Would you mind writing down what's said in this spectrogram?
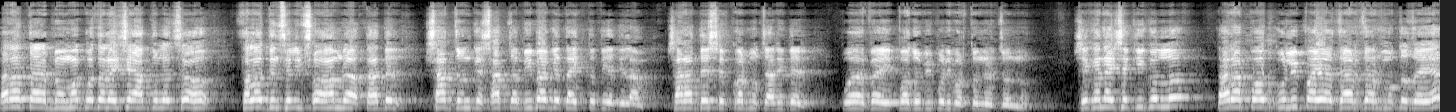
তারা মকবদ আলাই শাহ আবদুল্লাহ সহ, সালাউদ্দিন সেলিম সহ আমরা তাদের সাতজনকে সাতটা বিভাগে দায়িত্ব দিয়ে দিলাম, সারা দেশের কর্মচারীদের পদবি পরিবর্তনের জন্য। সেখানে এসে কি করল? তারা পদগুলি পাইয়া যার যার মতো যাইয়া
